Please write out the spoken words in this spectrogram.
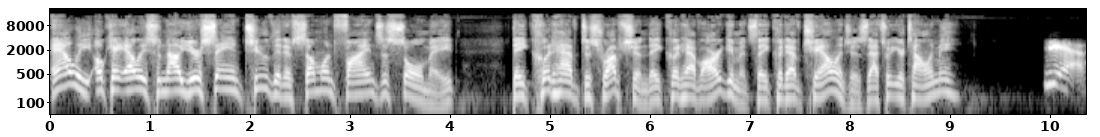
Allie, okay, Ellie. so now you're saying too that if someone finds a soulmate, they could have disruption, they could have arguments, they could have challenges. That's what you're telling me? Yeah.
